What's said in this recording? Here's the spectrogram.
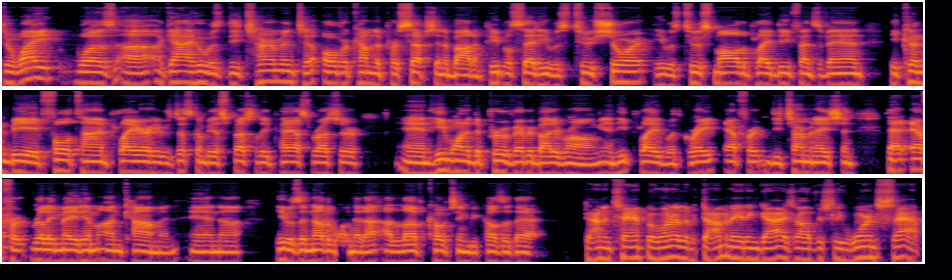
Dwight was uh, a guy who was determined to overcome the perception about him. People said he was too short, he was too small to play defensive end, he couldn't be a full time player, he was just going to be a specialty pass rusher and he wanted to prove everybody wrong. And he played with great effort and determination. That effort really made him uncommon, and uh, he was another one that I, I love coaching because of that. Down in Tampa, one of the dominating guys, obviously Warren Sapp.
